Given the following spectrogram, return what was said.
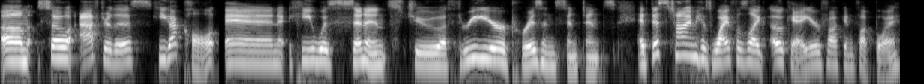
Um, so after this, he got caught and he was sentenced to a three-year prison sentence. At this time, his wife was like, "Okay, you're fucking fuckboy."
